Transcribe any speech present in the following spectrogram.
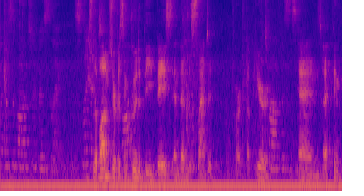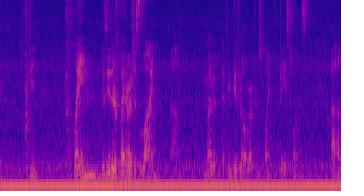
and was the bottom surface like the slant? So the bottom to surface bottom? included the base and then the slanted part up here. top was the. And I think the plane, it was either a plane or just a line. Um, it might have- think these are all reference point based ones. Um,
